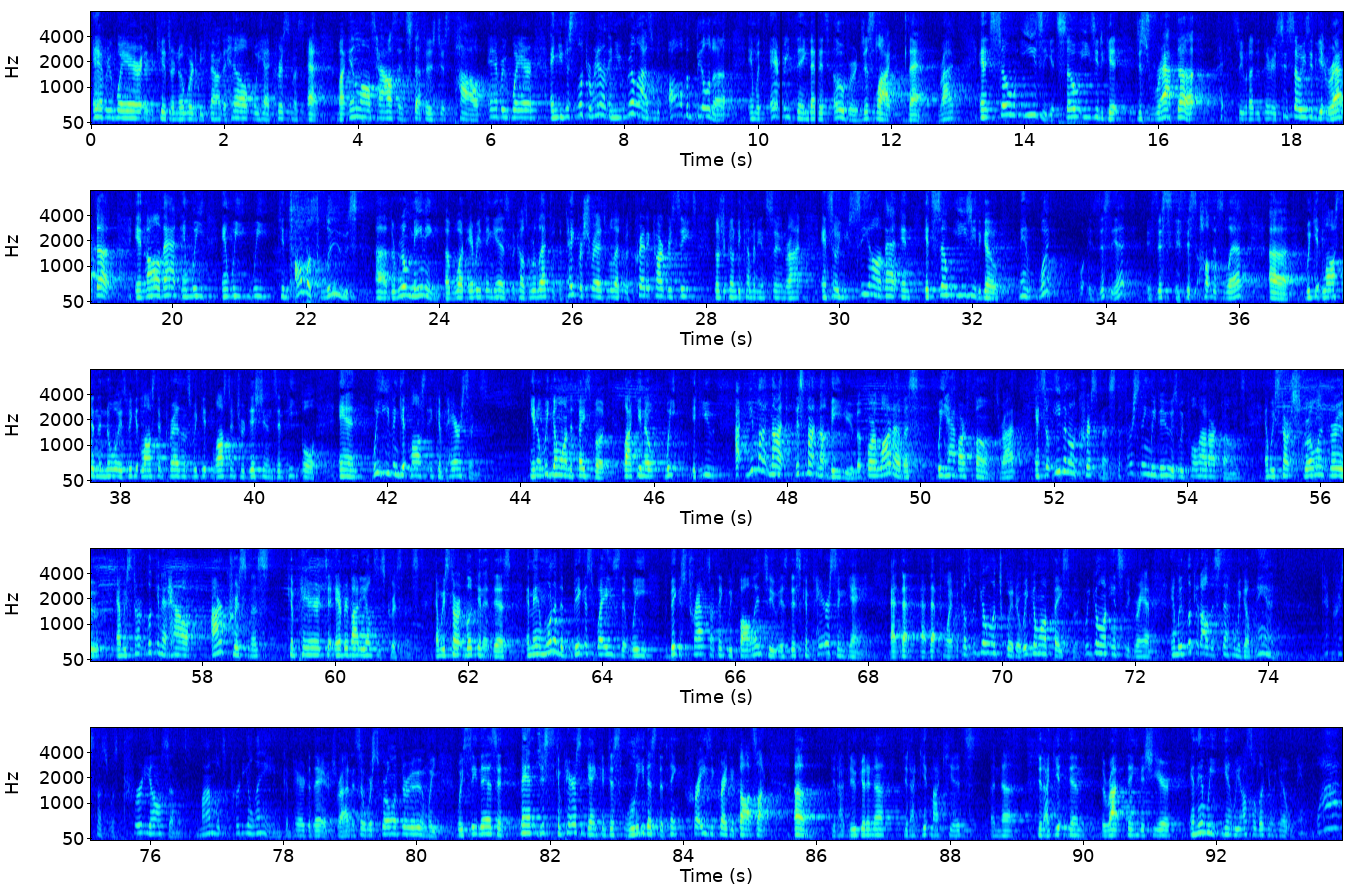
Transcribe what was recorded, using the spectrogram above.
everywhere, and the kids are nowhere to be found to help. We had Christmas at my in law's house, and stuff is just piled everywhere. And you just look around and you realize with all the buildup and with everything that it's over just like that, right? And it's so easy. It's so easy to get just wrapped up. See what I did there? It's just so easy to get wrapped up in all that, and we and we we can almost lose uh, the real meaning of what everything is because we're left with the paper shreds, we're left with credit card receipts. Those are going to be coming in soon, right? And so you see all that, and it's so easy to go, man, what? what is this it? Is this, is this all that's left? Uh, we get lost in the noise. We get lost in presents. We get lost in traditions and people. And we even get lost in comparisons. You know, we go on to Facebook, like, you know, we, if you, I, you might not, this might not be you, but for a lot of us, we have our phones, right? And so even on Christmas, the first thing we do is we pull out our phones and we start scrolling through and we start looking at how our Christmas compared to everybody else's Christmas. And we start looking at this. And man, one of the biggest ways that we, the biggest traps I think we fall into is this comparison game at that, at that point because we go on Twitter, we go on Facebook, we go on Instagram, and we look at all this stuff and we go, man, their Christmas was pretty awesome mine looks pretty lame compared to theirs, right? And so we're scrolling through and we, we see this, and man, just comparison game can just lead us to think crazy, crazy thoughts like, um, did I do good enough? Did I get my kids enough? Did I get them the right thing this year? And then we, you know, we also look and we go, man, why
